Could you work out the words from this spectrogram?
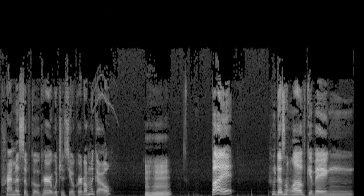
premise of Gogurt, which is yogurt on the go. Mm-hmm. But who doesn't love giving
